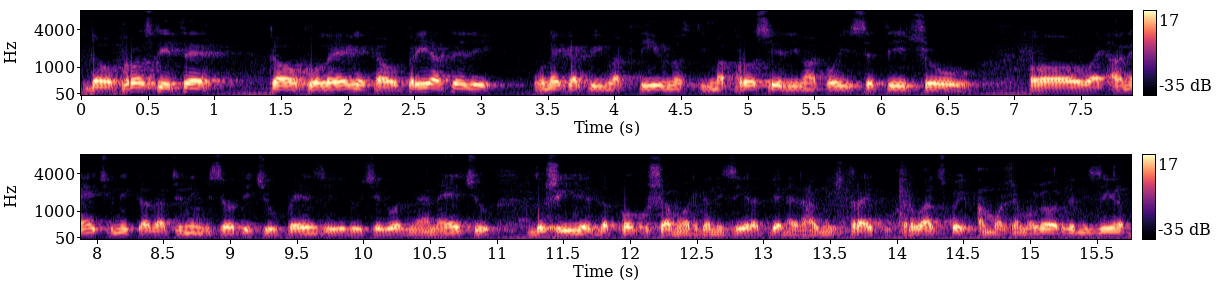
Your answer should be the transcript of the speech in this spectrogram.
Da oprostite kao kolege, kao prijatelji u nekakvim aktivnostima, prosvjedima koji se tiču Ovaj, a neću nikada, čini mi se, otići u penziju iduće godine, a neću doživjeti da pokušamo organizirati generalni štrajk u Hrvatskoj, a možemo ga organizirati.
